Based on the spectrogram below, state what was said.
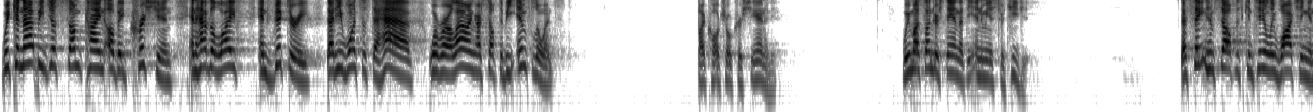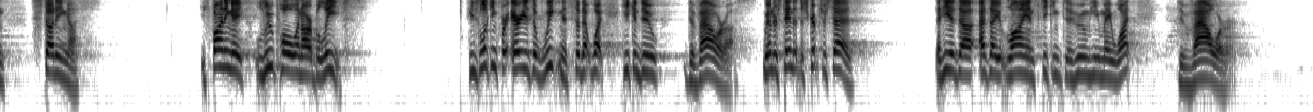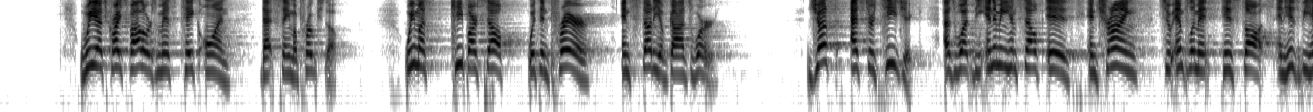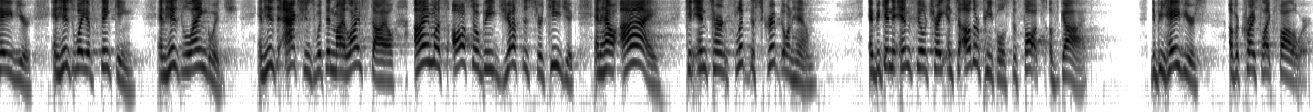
We cannot be just some kind of a Christian and have the life and victory that He wants us to have where we're allowing ourselves to be influenced by cultural Christianity. We must understand that the enemy is strategic, that Satan himself is continually watching and studying us. He's finding a loophole in our beliefs. He's looking for areas of weakness so that what he can do, devour us. We understand that the scripture says that he is a, as a lion seeking to whom he may what? Devour. We, as Christ followers, must take on that same approach, though. We must keep ourselves within prayer and study of God's word. Just as strategic as what the enemy himself is in trying to implement his thoughts and his behavior and his way of thinking and his language and his actions within my lifestyle, I must also be just as strategic in how I can in turn flip the script on him and begin to infiltrate into other people's the thoughts of God, the behaviors of a Christ like follower,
